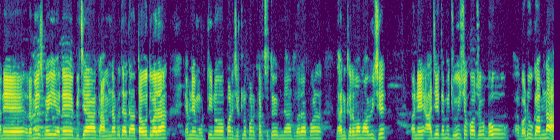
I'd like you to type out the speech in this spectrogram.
અને રમેશભાઈ અને બીજા ગામના બધા દાતાઓ દ્વારા એમને મૂર્તિનો પણ જેટલો પણ ખર્ચ થયો એમના દ્વારા પણ દાન કરવામાં આવ્યું છે. અને આજે તમે જોઈ શકો છો કે બહુ વડુ ગામના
